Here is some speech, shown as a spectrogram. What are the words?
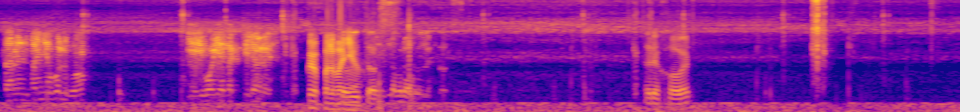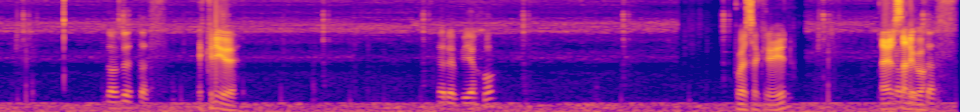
Está en el baño colgo. Y ahí voy a alquilar. Creo para el baño. ¿Eres joven? ¿Dónde estás? Escribe. ¿Eres viejo? ¿Puedes escribir? A ver, ¿Dónde salgo. estás?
